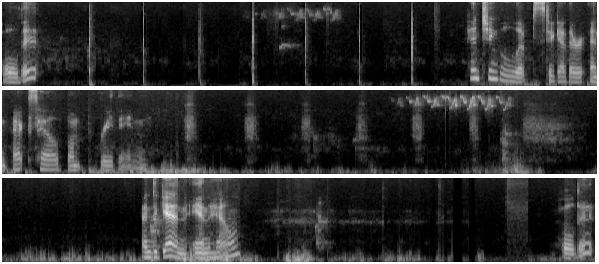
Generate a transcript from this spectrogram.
Hold it. Pinching the lips together and exhale, bump breathing. And again, inhale. Hold it.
